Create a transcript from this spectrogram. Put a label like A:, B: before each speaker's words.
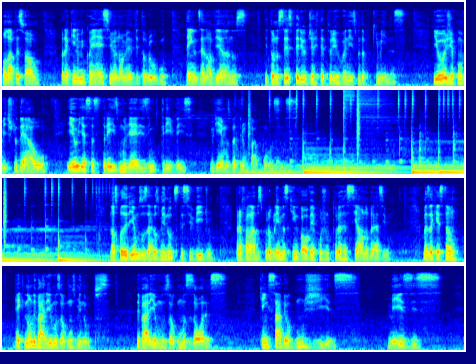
A: Olá pessoal, para quem não me conhece, meu nome é Vitor Hugo, tenho 19 anos e estou no sexto período de Arquitetura e Urbanismo da PUC Minas. E hoje, a convite do DAU, eu e essas três mulheres incríveis viemos bater um papo com vocês. Nós poderíamos usar os minutos desse vídeo para falar dos problemas que envolvem a conjuntura racial no Brasil. Mas a questão é que não levaríamos alguns minutos levaríamos algumas horas, quem sabe alguns dias, meses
